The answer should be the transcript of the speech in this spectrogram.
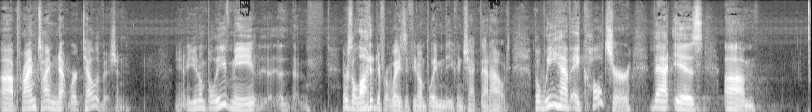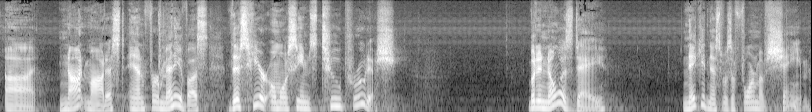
uh, primetime network television. You, know, you don't believe me, uh, there's a lot of different ways, if you don't believe me, that you can check that out. But we have a culture that is um, uh, not modest, and for many of us, this here almost seems too prudish. But in Noah's day, nakedness was a form of shame.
